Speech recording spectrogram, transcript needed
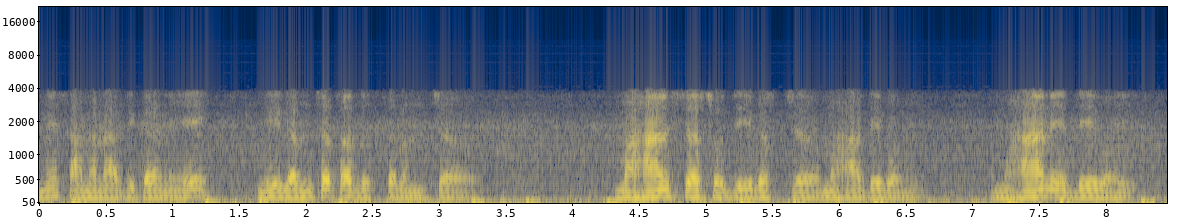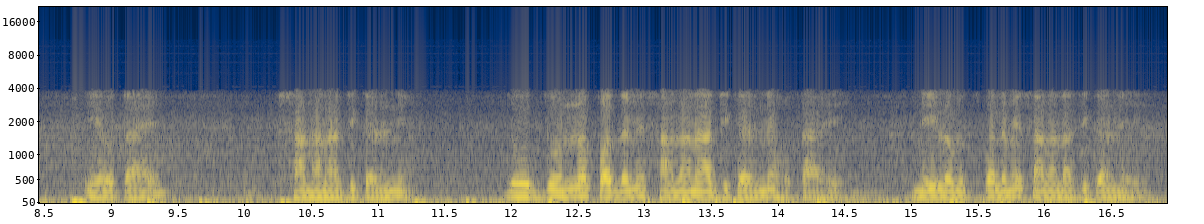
में समानाधिकरण है, नीलम च तद उत्पलम च। महान से देवश्च महादेव में महान देव है। ये होता है सामानाधिकरण्य। जो दोनों पद में सामानाधिकरण्य होता है। नीलम पद में सामानाधिकरण है।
